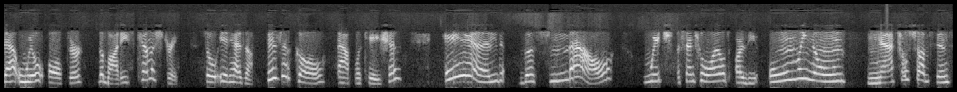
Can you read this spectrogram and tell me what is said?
that will alter the body's chemistry. So it has a physical application and the smell, which essential oils are the only known natural substance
